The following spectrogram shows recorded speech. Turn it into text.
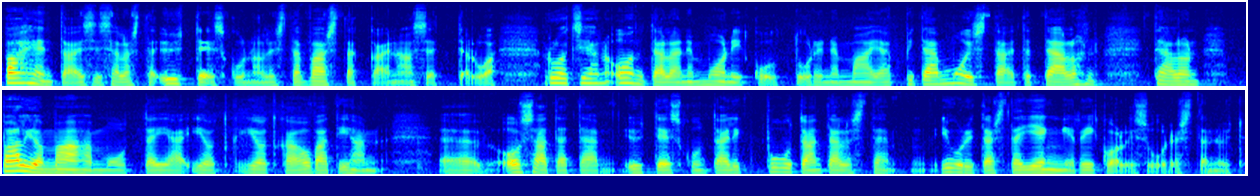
pahentaisi sellaista yhteiskunnallista vastakkainasettelua. Ruotsihan on tällainen monikulttuurinen maa ja pitää muistaa, että täällä on, täällä on paljon maahanmuuttajia, jotka, ovat ihan osa tätä yhteiskuntaa. Eli puhutaan tällaista, juuri tästä jengirikollisuudesta nyt.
